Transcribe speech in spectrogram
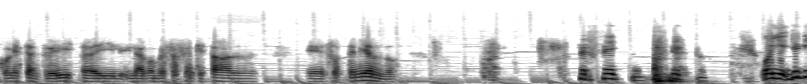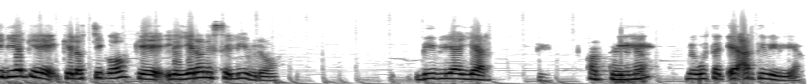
con esta entrevista y, y la conversación que estaban eh, sosteniendo. Perfecto, perfecto. Oye, yo quería que, que los chicos que leyeron ese libro, Biblia y Arte, Arte y Biblia. eh, me gusta, eh, Arte y Biblia,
